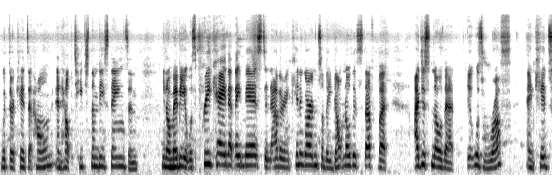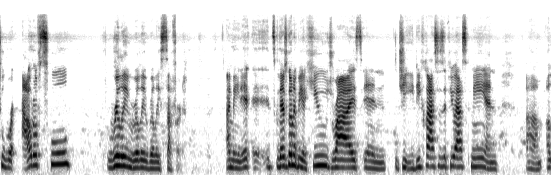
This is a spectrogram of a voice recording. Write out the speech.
with their kids at home and help teach them these things. And, you know, maybe it was pre K that they missed and now they're in kindergarten, so they don't know this stuff. But I just know that it was rough and kids who were out of school really, really, really suffered. I mean, it, it's there's going to be a huge rise in GED classes, if you ask me, and um, a,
